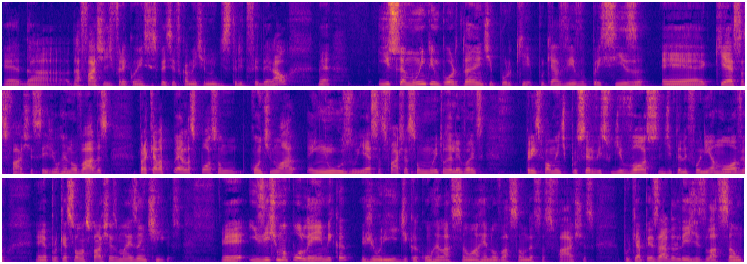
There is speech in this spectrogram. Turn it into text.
é, da, da faixa de frequência, especificamente no Distrito Federal, né? Isso é muito importante, por quê? Porque a Vivo precisa é, que essas faixas sejam renovadas para que ela, elas possam continuar em uso. E essas faixas são muito relevantes, principalmente para o serviço de voz de telefonia móvel, é, porque são as faixas mais antigas. É, existe uma polêmica jurídica com relação à renovação dessas faixas, porque apesar da legislação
